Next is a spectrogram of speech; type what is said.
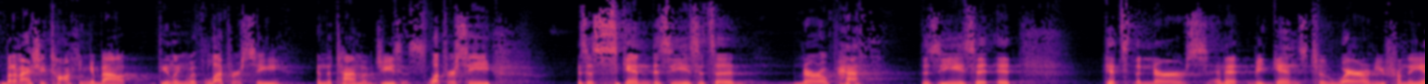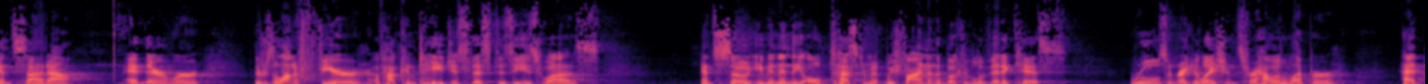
But I'm actually talking about dealing with leprosy in the time of Jesus. Leprosy is a skin disease. It's a neuropath disease. It, it hits the nerves and it begins to wear on you from the inside out. And there were, there was a lot of fear of how contagious this disease was. And so even in the Old Testament, we find in the book of Leviticus rules and regulations for how a leper had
